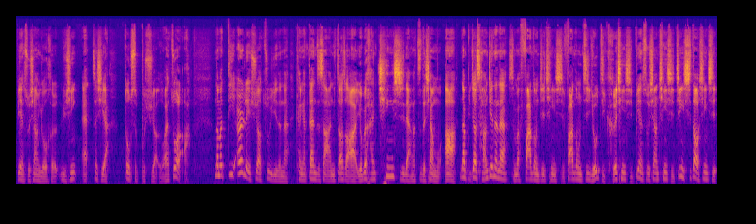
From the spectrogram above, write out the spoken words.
变速箱油和滤芯，哎，这些。啊，都是不需要额外做了啊。那么第二类需要注意的呢，看看单子上啊，你找找啊，有没有含清洗两个字的项目啊？那比较常见的呢，什么发动机清洗、发动机油底壳清洗、变速箱清洗、进气道清洗、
